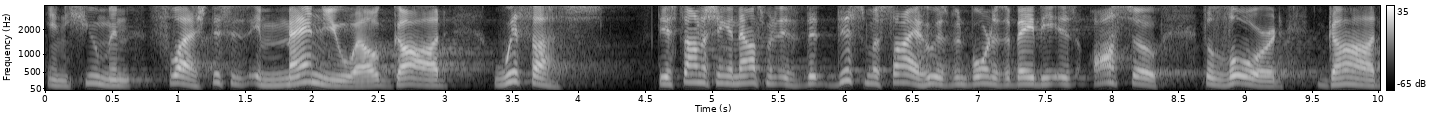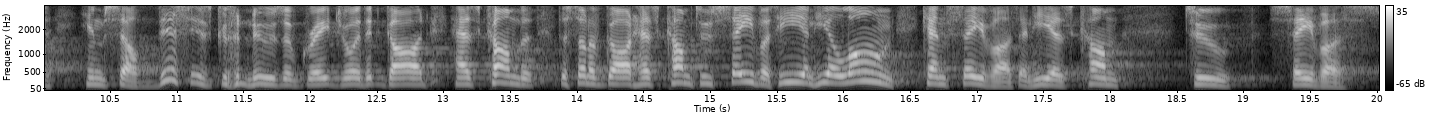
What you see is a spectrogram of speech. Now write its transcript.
in human flesh. This is Emmanuel, God with us. The astonishing announcement is that this Messiah who has been born as a baby is also the Lord God Himself. This is good news of great joy that God has come, that the Son of God has come to save us. He and He alone can save us, and He has come to save us.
